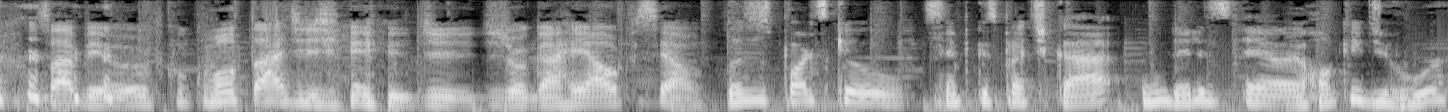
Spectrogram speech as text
sabe? Eu fico com vontade de, de, de, jogar real oficial. Dois esportes que eu sempre quis praticar, um deles é hockey de rua,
